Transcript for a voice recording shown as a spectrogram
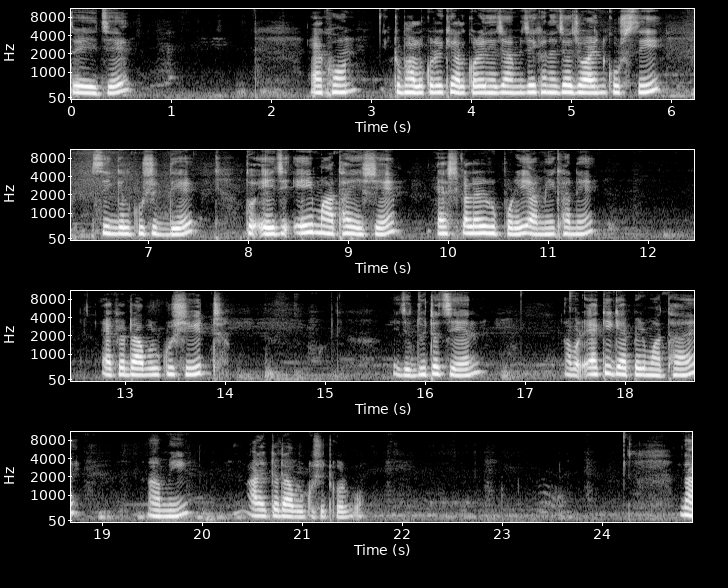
তো এই যে, এখন একটু ভালো করে খেয়াল করে নিয়ে যে আমি যেখানে যে জয়েন করছি, সিঙ্গেল ক্রোশেট দিয়ে, তো এই যে, এই মাথায় এসে অ্যাশ কালারের উপরেই আমি এখানে একটা ডাবল ক্রোশেট এই যে দুইটা চেন, আবার একই গ্যাপের মাথায় আমি আরেকটা ডাবল ক্রোশেট করব। না,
